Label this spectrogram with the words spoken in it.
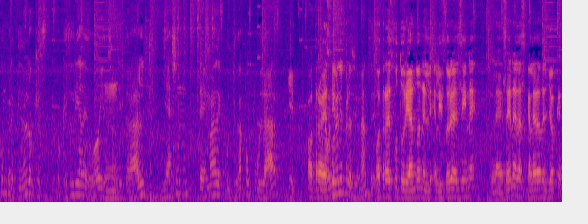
convertido en lo que es, lo que es el día de hoy. O sea, Mm. literal, ya es un tema de cultura popular Y otra a vez, un nivel impresionante. otra vez futureando en, el- en la historia del cine, la escena de las escaleras del Joker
